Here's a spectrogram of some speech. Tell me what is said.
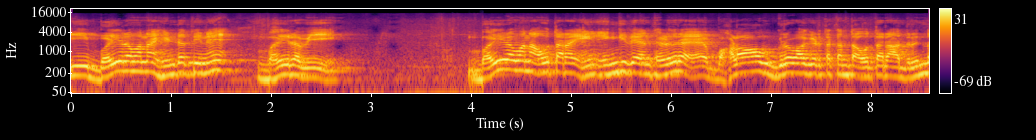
ಈ ಭೈರವನ ಹೆಂಡತಿನೇ ಭೈರವಿ. ಭೈರವನ ಅವತಾರ ಹೆಂಗ್- ಹೆಂಗಿದೆ ಅಂತ ಹೇಳಿದ್ರೆ ಬಹಳ ಉಗ್ರವಾಗಿರ್ತಕ್ಕಂಥ ಅವತಾರ ಆದ್ದರಿಂದ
